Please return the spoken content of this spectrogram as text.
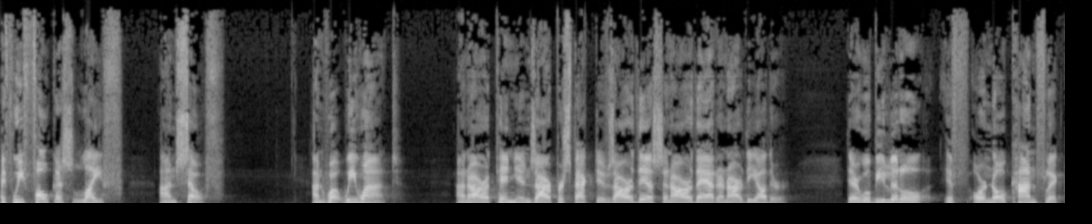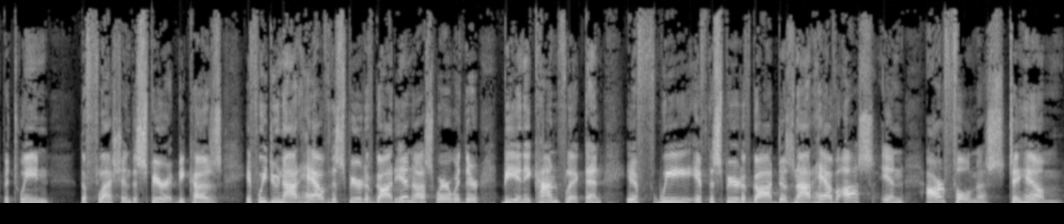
if we focus life on self, on what we want, on our opinions, our perspectives, our this and our that and our the other, there will be little, if or no conflict between the flesh and the spirit because if we do not have the spirit of God in us where would there be any conflict? And if we if the spirit of God does not have us in our fullness to him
